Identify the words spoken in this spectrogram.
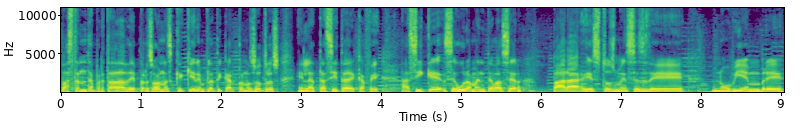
bastante apretada de personas que quieren platicar con nosotros en la tacita de café. Así que seguramente va a ser para estos meses de noviembre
